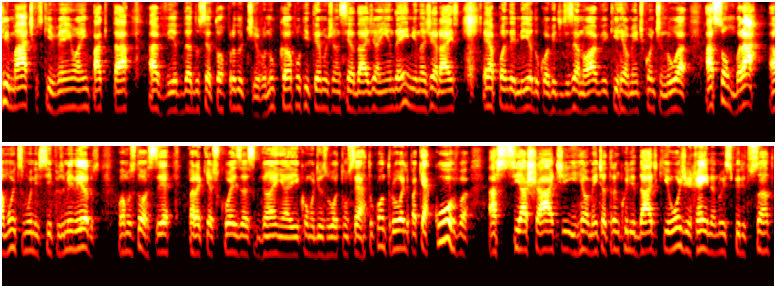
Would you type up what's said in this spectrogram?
climáticos que venham a impactar a vida do setor produtivo. No campo que temos de ansiedade ainda em Minas Gerais é a pandemia do Covid-19 que realmente continua a assombrar a muitos municípios mineiros. Vamos torcer para que as coisas ganhem aí, como diz o outro, um certo controle, para que a curva se achate e realmente a tranquilidade que hoje reina no Espírito Santo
